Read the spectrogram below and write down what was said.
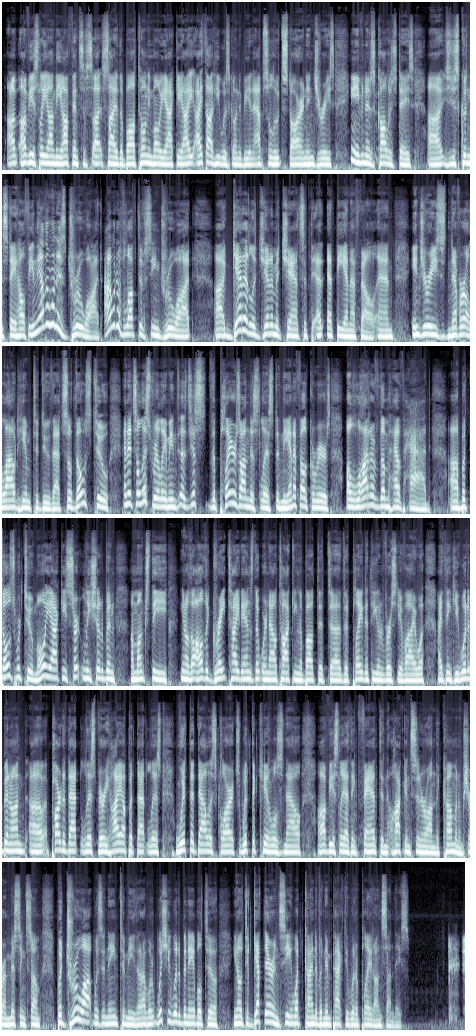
obviously, on the offensive side of the ball, Tony Moeaki, I, I thought he was going to be an absolute star in injuries, even in his college days. Uh, he just couldn't stay healthy. And the other one is Drew Ott. I would have loved to have seen Drew Ott uh, get a legitimate chance at the, at, at the NFL, and injuries never allowed him to do that. So those two, and it's a list really. I mean, uh, just the players on this list in the NFL careers, a lot of them have had, uh, but those were two. Moeaki certainly should have been amongst the, you know, the, all the great tight ends that we're now talking about that uh, that played at the University of Iowa. I think he would have been on uh, part of that list, very high up at that list with the Dallas Clarks, with the Kittles now. Obviously, I think Fant and Hockenson are on the come, and I'm sure I'm missing some. But Drew Ott was a name to me that I would wish he would have been able to, you know, to get there and see what kind of an impact he would have played on Sundays.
